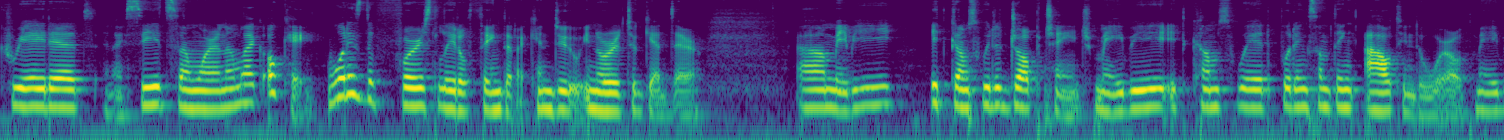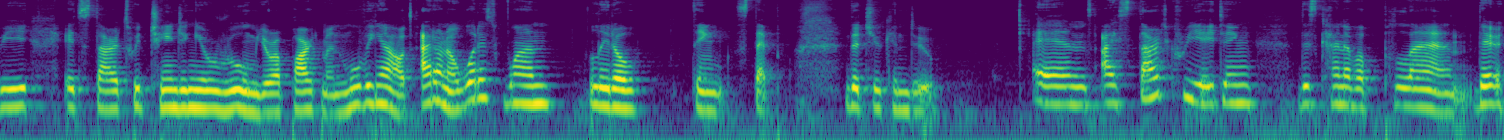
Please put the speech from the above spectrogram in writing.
create it and I see it somewhere and I'm like, okay, what is the first little thing that I can do in order to get there? Uh, maybe it comes with a job change. Maybe it comes with putting something out in the world. Maybe it starts with changing your room, your apartment, moving out. I don't know. What is one little thing step that you can do and i start creating this kind of a plan there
